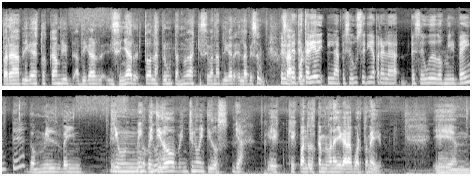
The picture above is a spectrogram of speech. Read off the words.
para aplicar estos cambios, aplicar, diseñar todas las preguntas nuevas que se van a aplicar en la PSU. Pero estaría, la PSU sería para la PSU de 2020? 2021, 22, 21, 22. Ya. que es cuando los cambios van a llegar a cuarto medio. Eh,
